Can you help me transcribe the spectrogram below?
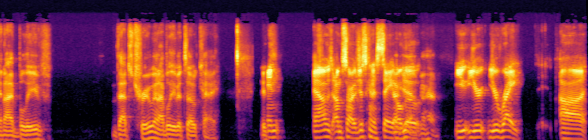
and i believe that's true and i believe it's okay. It's, and, and, i was i'm sorry i was just going to say although you, you're you're right uh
